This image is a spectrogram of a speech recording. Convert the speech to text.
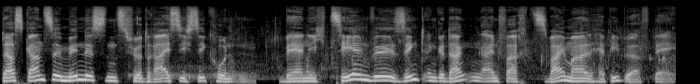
Das Ganze mindestens für 30 Sekunden. Wer nicht zählen will, singt in Gedanken einfach zweimal Happy Birthday.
